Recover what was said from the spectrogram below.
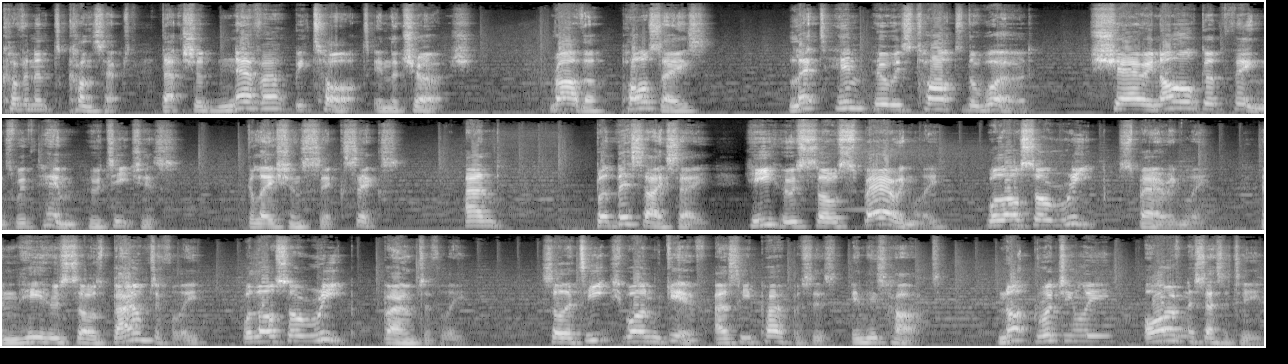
covenant concept that should never be taught in the church. Rather, Paul says, Let him who is taught the word share in all good things with him who teaches. Galatians 6 6. And, but this I say, he who sows sparingly will also reap sparingly, and he who sows bountifully will also reap bountifully. So let each one give as he purposes in his heart, not grudgingly or of necessity,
